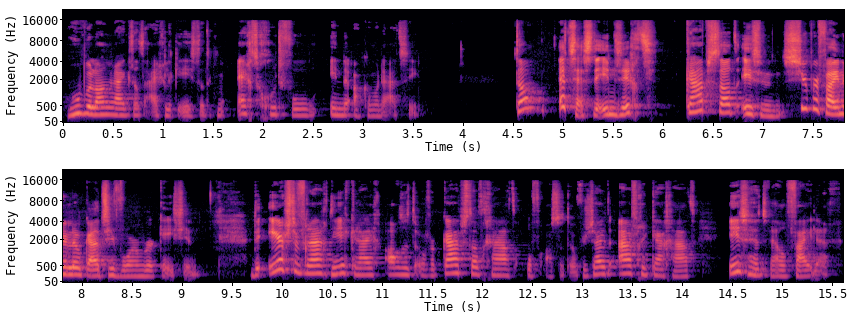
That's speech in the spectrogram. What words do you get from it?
hoe belangrijk dat eigenlijk is. Dat ik me echt goed voel in de accommodatie. Dan het zesde inzicht. Kaapstad is een super fijne locatie voor een workation. De eerste vraag die ik krijg als het over Kaapstad gaat of als het over Zuid-Afrika gaat, is het wel veilig?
